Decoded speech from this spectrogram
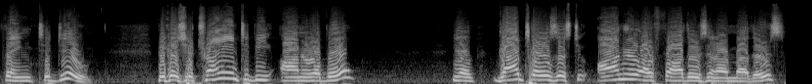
thing to do because you're trying to be honorable you know, God tells us to honor our fathers and our mothers.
